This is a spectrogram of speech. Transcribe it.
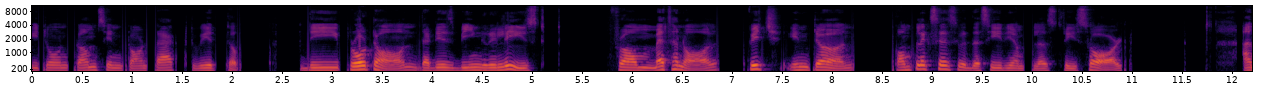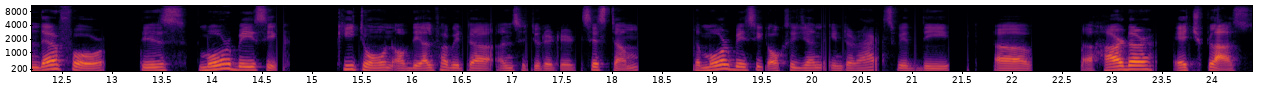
ketone comes in contact with the proton that is being released from methanol which in turn complexes with the cerium plus 3 salt and therefore this more basic ketone of the alpha beta unsaturated system, the more basic oxygen interacts with the uh, uh, harder H plus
